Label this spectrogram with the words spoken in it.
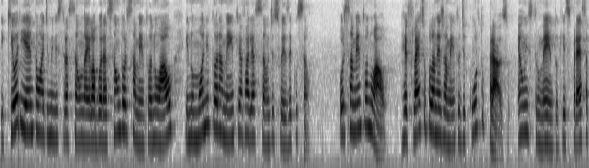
e que orientam a administração na elaboração do orçamento anual e no monitoramento e avaliação de sua execução. Orçamento anual reflete o planejamento de curto prazo. É um instrumento que expressa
